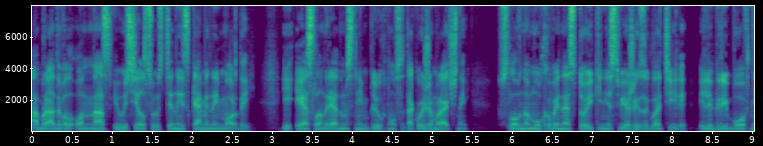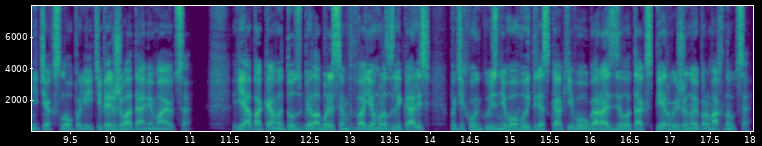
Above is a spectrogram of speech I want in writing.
Обрадовал он нас и уселся у стены с каменной мордой. И Эслан рядом с ним плюхнулся, такой же мрачный. Словно муховой настойки несвежей заглотили, или грибов не тех слопали и теперь животами маются. Я, пока мы тут с Белобрысом вдвоем развлекались, потихоньку из него вытряс, как его угораздило так с первой женой промахнуться.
